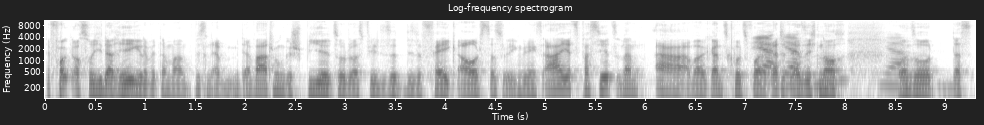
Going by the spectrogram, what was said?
der folgt auch so jeder Regel, da wird nochmal ein bisschen mit Erwartungen gespielt, so du hast viel diese, diese Fake-Outs, dass du irgendwie denkst, ah, jetzt passiert's und dann, ah, aber ganz kurz vorher Ja, rettet ja, er sich mhm. noch Ja. und so. Das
